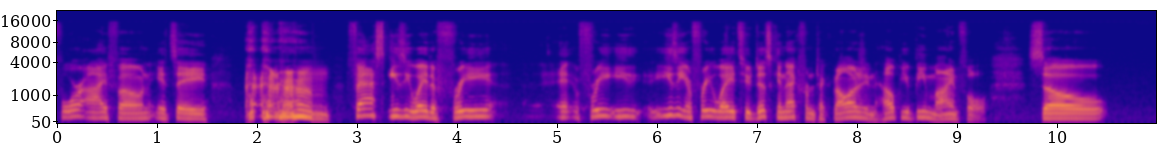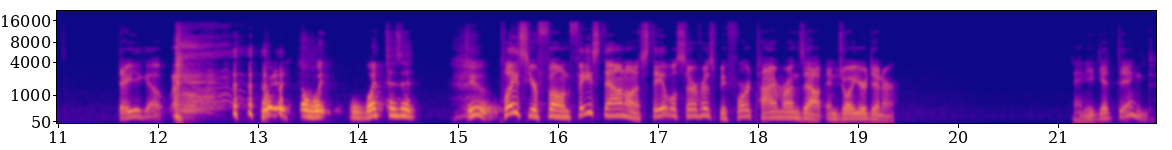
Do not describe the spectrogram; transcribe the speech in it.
for iPhone. It's a fast, easy way to free eh, free e- easy and free way to disconnect from technology and help you be mindful so there you go what, so what, what does it do? place your phone face down on a stable surface before time runs out enjoy your dinner and you get dinged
